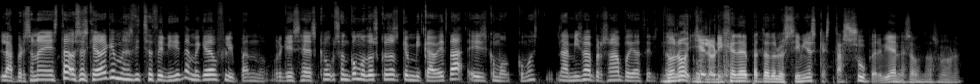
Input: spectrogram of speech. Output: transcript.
la persona esta, o sea, es que ahora que me has dicho Cenicienta me he quedado flipando. Porque o sea, es como- son como dos cosas que en mi cabeza es como, ¿cómo es- la misma persona podía hacer estas No, no, y el origen del pata de los simios, que está súper bien esa banda sonora.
